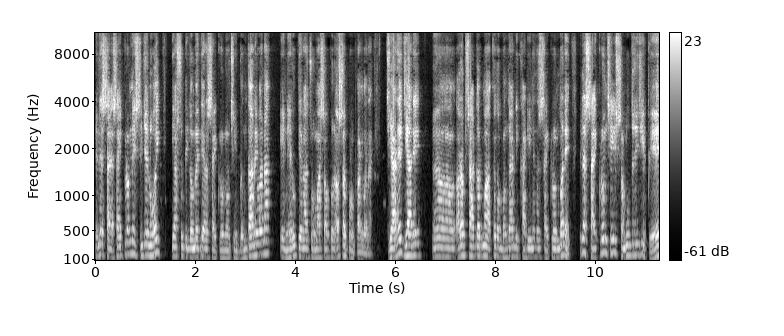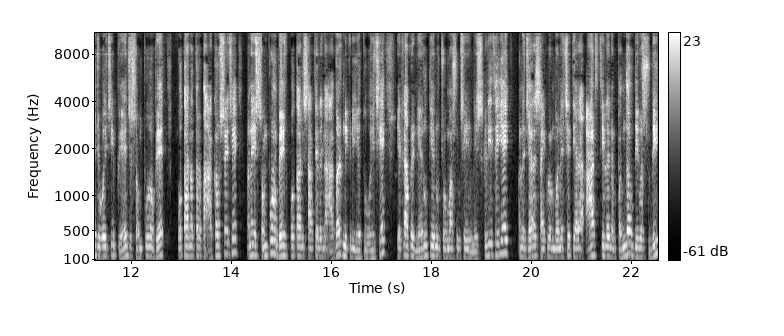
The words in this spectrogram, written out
એટલે સાયક્લોનની સિઝન હોય, ત્યાં સુધી ગમે ત્યારે સાયક્લોનો છે બનતા રહેવાના, એ નૈઋત્યના ચોમાસા ઉપર અસર પણ પાડવાના જ્યારે જ્યારે અરબ સાગરમાં અથવા તો બંગાળની ખાડીની અંદર સાયક્લોન બને, એટલે સાયક્લોન છે એ સમુદ્રી જે ભેજ હોય છે, ભેજ સંપૂર્ણ ભેજ પોતાના તરફ આકર્ષે છે અને એ સંપૂર્ણ ભેજ પોતાની સાથે લઈને આગળ નીકળી જતું હોય છે. એટલે આપણે નૈઋત્યનું ચોમાસું છે એ નિષ્ક્રિય થઈ જાય અને જ્યારે સાયક્લોન બને છે ત્યારે આઠથી લઈને પંદર દિવસ સુધી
